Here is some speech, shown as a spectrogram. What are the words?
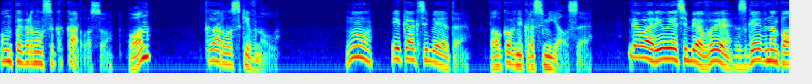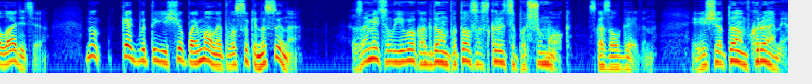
Он повернулся к Карлосу. «Он?» Карлос кивнул. «Ну, и как тебе это?» Полковник рассмеялся. «Говорил я тебе, вы с Гэвином поладите. Ну, как бы ты еще поймал этого сукина сына?» «Заметил его, когда он пытался скрыться под шумок», — сказал Гэвин. «Еще там, в храме.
